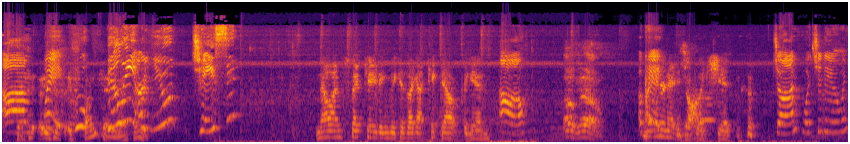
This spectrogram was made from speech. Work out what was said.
Um, wait, who? Billy, are you Jason? No, I'm spectating because I got kicked out again. Oh, Oh no. Okay. My okay. internet is John. like shit. John, what you doing?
